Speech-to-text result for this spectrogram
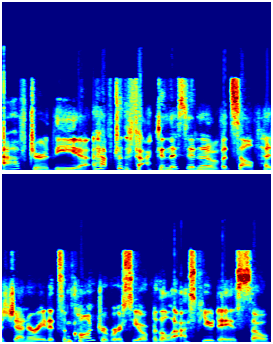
after the uh, after the fact and this in and of itself has generated some controversy over the last few days so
